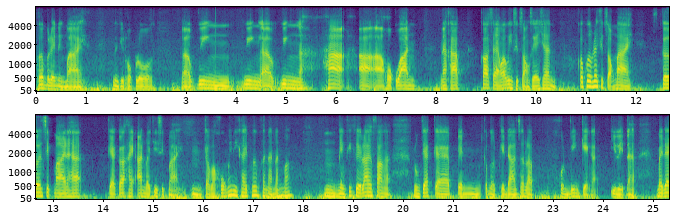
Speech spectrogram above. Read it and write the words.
เพิ่มไปเลย 1 ไมล์1.6 โลเอ่อวิ่งวิ่งเอ่อวิ่ง5อ่าอ่า6วันนะครับ ก็แสดงว่าวิ่ง 12 session ก็เพิ่มได้ 12 ไมล์ เกิน 10 ไมล์นะฮะ แกก็ให้อั้นไว้ที่10ไมล์อืมแต่ว่าคงไม่มีใครเพิ่มขนาดนั้นมั้งอืมอย่างที่เคยเล่าให้ฟังอะลุงแจ็คแกเป็นกำหนดเพดานสำหรับคนวิ่งเก่งอะอีลิตนะไม่ได้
